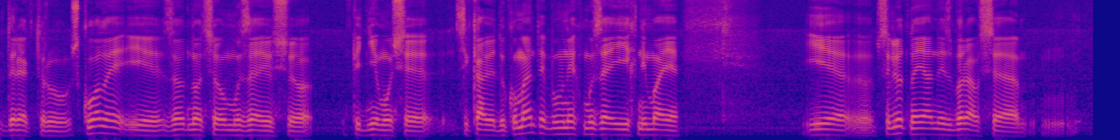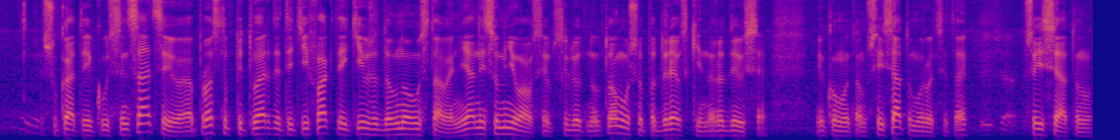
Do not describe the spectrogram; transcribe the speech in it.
директору школи і заодно цього музею, що підніму ще цікаві документи, бо в них в музеї їх немає. І е, абсолютно я не збирався шукати якусь сенсацію, а просто підтвердити ті факти, які вже давно усталені. Я не сумнівався абсолютно в тому, що Подеревський народився в якому там, 60-му році, так? В 60-му.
